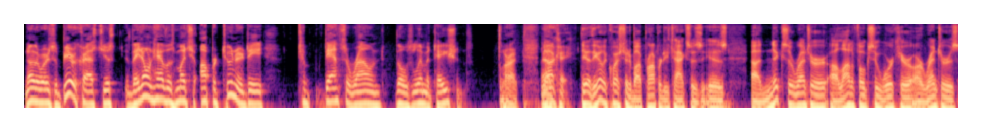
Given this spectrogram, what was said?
In other words, the bureaucrats just they don't have as much opportunity to dance around those limitations. All right. Now, okay. The, the other question about property taxes is uh, Nick's a renter. A lot of folks who work here are renters.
